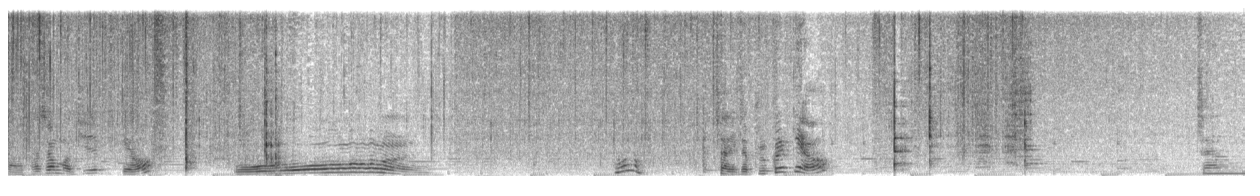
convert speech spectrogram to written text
자, 다시 한번 뒤집을게요. 오. 음. 자, 이제 불 끌게요. 짠.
